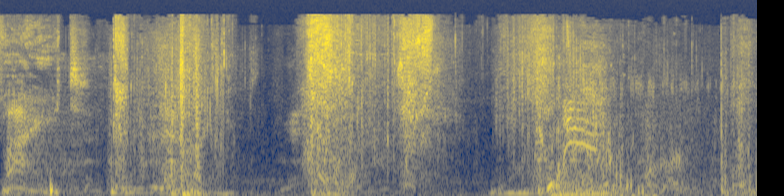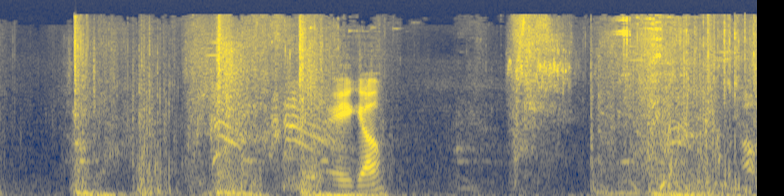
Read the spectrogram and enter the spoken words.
Fight. There you go. Oh,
